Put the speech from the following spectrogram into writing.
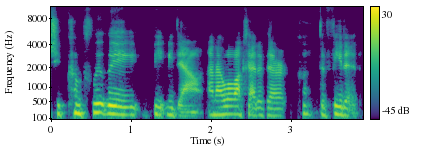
she completely beat me down. And I walked out of there defeated.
